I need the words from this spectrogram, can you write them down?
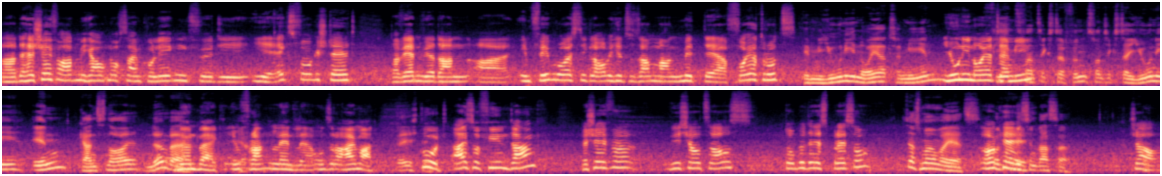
Äh, der Herr Schäfer hat mich auch noch seinem Kollegen für die IEX vorgestellt. Da werden wir dann äh, im Februar ist die, glaube ich, im Zusammenhang mit der Feuertrutz. im Juni neuer Termin. Juni neuer Termin. 24. 25. Juni in ganz neu Nürnberg. Nürnberg, im Ja. Frankenländler, unserer Heimat. Richtig. Gut, also vielen Dank. Herr Schäfer, wie schaut's aus? Doppelte Espresso? Das machen wir jetzt. Und Okay. ein bisschen Wasser. Ciao.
